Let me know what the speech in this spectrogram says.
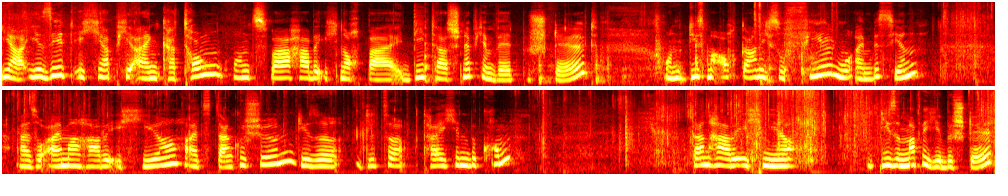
Ja, ihr seht, ich habe hier einen Karton und zwar habe ich noch bei Dieters Schnäppchenwelt bestellt. Und diesmal auch gar nicht so viel, nur ein bisschen. Also einmal habe ich hier als Dankeschön diese Glitzerteilchen bekommen. Dann habe ich mir diese Mappe hier bestellt.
